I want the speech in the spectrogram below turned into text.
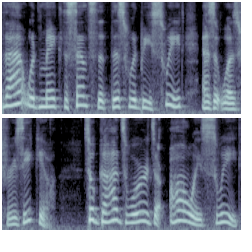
That would make the sense that this would be sweet as it was for Ezekiel. So God's words are always sweet.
